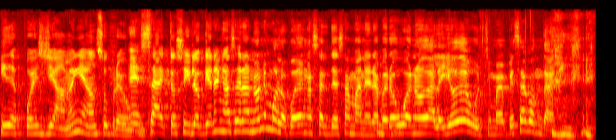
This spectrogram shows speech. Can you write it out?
y después llamen y hagan su pregunta. Exacto, si lo quieren hacer anónimo lo pueden hacer de esa manera. Pero bueno, dale, yo de última, empieza con Dani.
